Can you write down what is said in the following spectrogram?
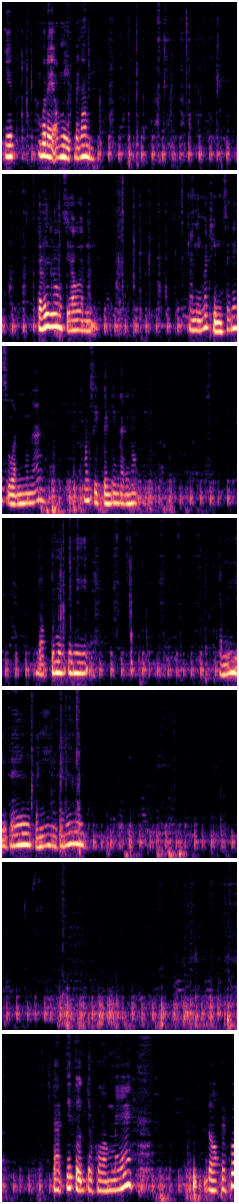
เก็บบ่ได้เอามีดไปนั่นก็เลยลองสิเอาอันอันนี้มาถิ่มใส่ในสวนมึงนะ มันสิเป็นยังไงเนาะ ดอกตุมุตมีก็มีอยู่เด้อก็มีอยู่เด้อ ตัดที่ต้นเจ้าของแม้ดอกไปพ่อ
